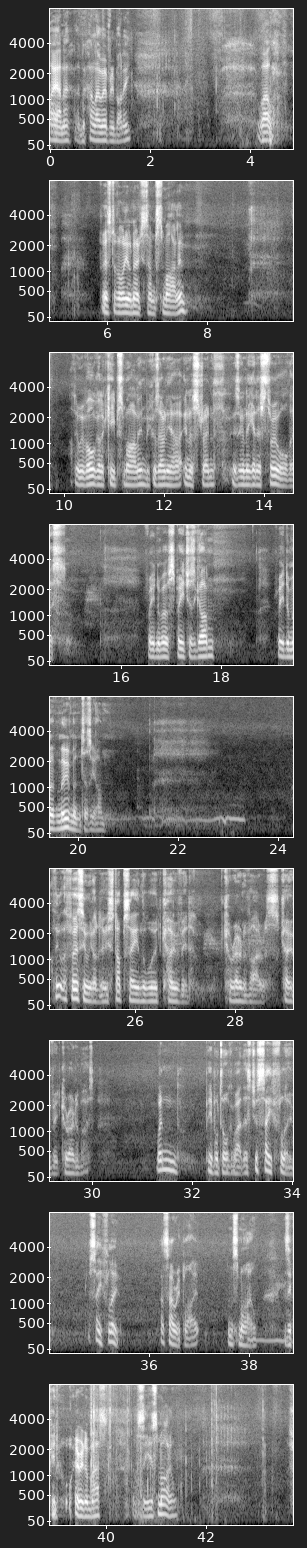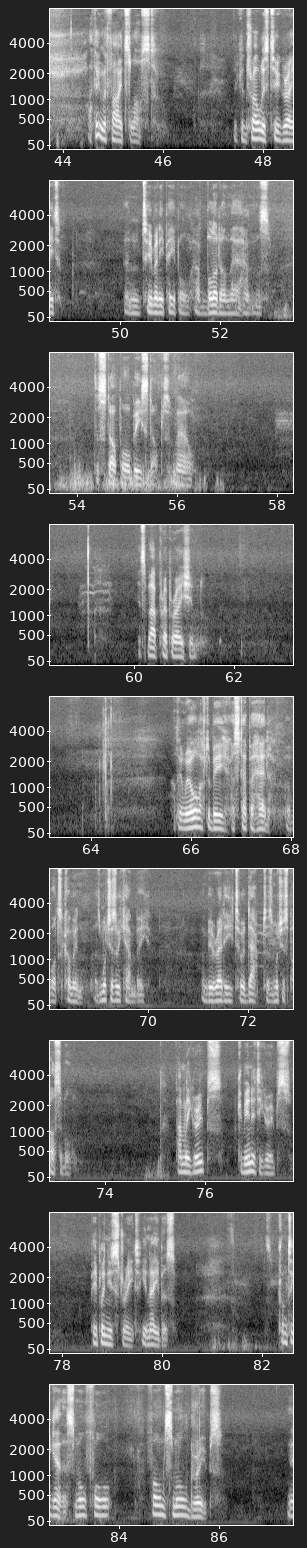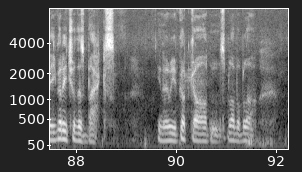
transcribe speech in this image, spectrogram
Hi Anna and hello everybody. Well, first of all you'll notice I'm smiling. I think we've all got to keep smiling because only our inner strength is going to get us through all this. Freedom of speech has gone, freedom of movement has gone. I think the first thing we've got to do is stop saying the word COVID coronavirus, COVID, coronavirus. When people talk about this, just say flu. Just say flu. That's how I reply it. And smile. As if you're not wearing a mask. I'll see you smile. I think the fight's lost. The control is too great and too many people have blood on their hands to stop or be stopped now. It's about preparation. I think we all have to be a step ahead of what's coming as much as we can be and be ready to adapt as much as possible. Family groups, community groups, people in your street, your neighbours. Come together, small form small groups. You know, you've got each other's backs. You know, you've got gardens, blah, blah, blah.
